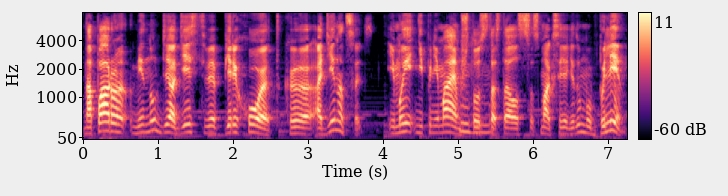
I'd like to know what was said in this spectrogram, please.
на пару минут действие переходит к 11, и мы не понимаем, mm-hmm. что стало с, с Макс. И я думаю, блин,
